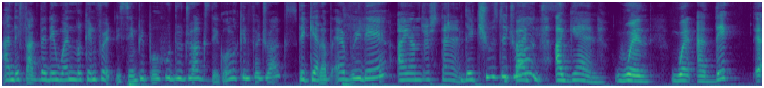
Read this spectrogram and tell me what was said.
and the fact that they went looking for it the same people who do drugs they go looking for drugs they get up every day I understand. they choose the But drugs again, when when addict uh,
